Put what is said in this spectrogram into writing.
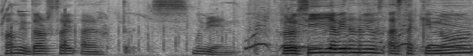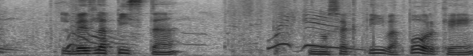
Found the Dark Side Muy bien. Pero sí, ya vieron amigos, hasta que no ves la pista, no se activa. Porque,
